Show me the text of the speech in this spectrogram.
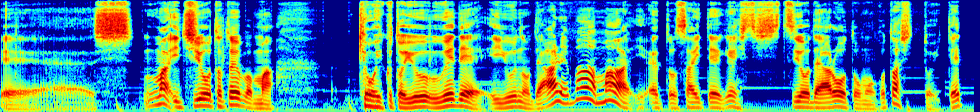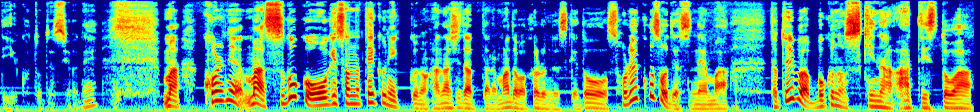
えー、まあ一応例えばまあ教育という上で言うのであればまあ、えっと、最低限必要であろうと思うことは知っといてっていうことですよね。まあこれねまあすごく大げさなテクニックの話だったらまだわかるんですけどそれこそですねまあ例えば僕の好きなアーティストは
